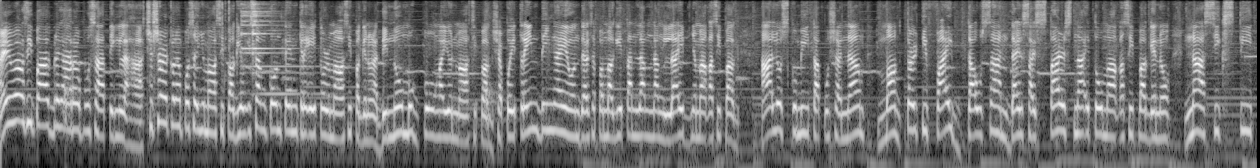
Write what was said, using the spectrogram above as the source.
Ay mga kasipag, ng araw po sa ating lahat. Share ko lang po sa inyo mga kasipag yung isang content creator mga kasipag yun na dinumog po ngayon mga kasipag. Siya po'y trending ngayon dahil sa pamagitan lang ng live niya mga kasipag halos kumita po siya ng mag 35,000 dahil sa stars na ito mga kasipag na 60,000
